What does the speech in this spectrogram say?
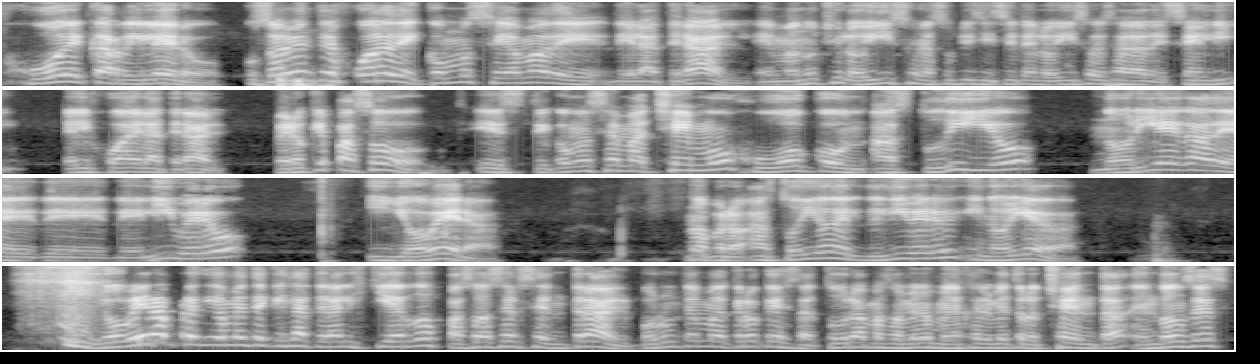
jugó de carrilero. Usualmente juega de, ¿cómo se llama? De, de lateral. En Manucci lo hizo, en la sub-17 lo hizo, esa de Celi. Él juega de lateral. Pero ¿qué pasó? Este, ¿Cómo se llama? Chemo jugó con Astudillo, Noriega de, de, de Libero y Llovera. No, pero Astudillo de, de Libero y Noriega. Llovera prácticamente que es lateral izquierdo pasó a ser central. Por un tema creo que de estatura más o menos maneja el metro ochenta. Entonces,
